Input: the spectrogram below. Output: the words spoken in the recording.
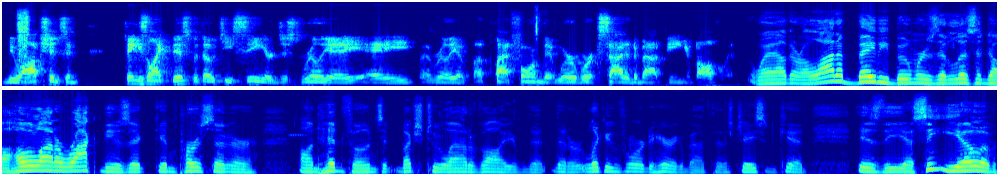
new options and things like this with OTC are just really a, a, a really a, a, platform that we're we're excited about being involved with. Well, there are a lot of baby boomers that listen to a whole lot of rock music in person or on headphones at much too loud a volume that, that are looking forward to hearing about this. Jason Kidd is the uh, CEO of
